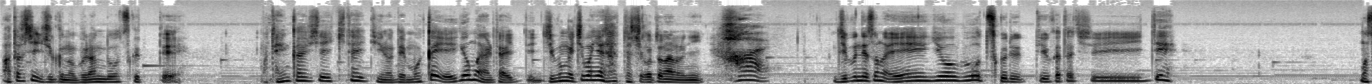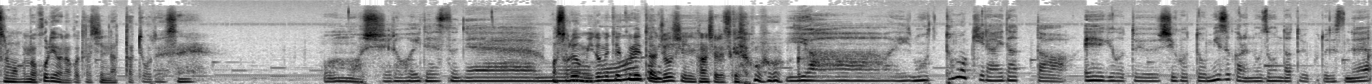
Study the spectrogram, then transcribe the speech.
新しい塾のブランドを作って、まあ、展開していきたいっていうのでもう一回営業マンやりたいって自分が一番嫌だった仕事なのに、はい、自分でその営業部を作るっていう形で、まあ、そのまま残るような形になったってことですね。面白いですね、まあ、それを認めてくれた上司に感謝ですけど。いや最も嫌いだった営業という仕事を自ら望んだということですね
